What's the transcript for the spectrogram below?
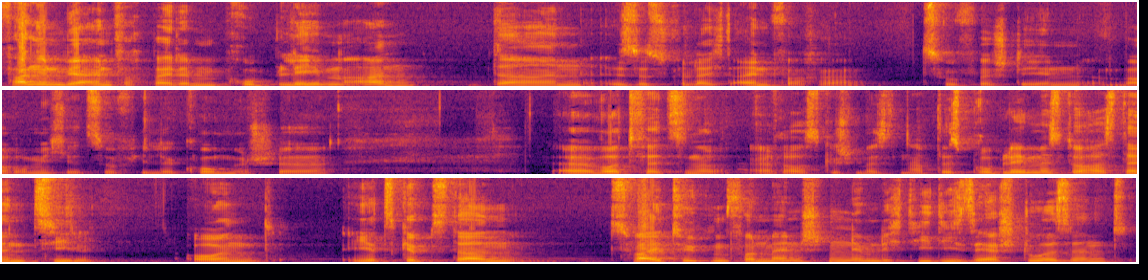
fangen wir einfach bei dem Problem an, dann ist es vielleicht einfacher zu verstehen, warum ich jetzt so viele komische äh, Wortfetzen rausgeschmissen habe. Das Problem ist, du hast dein Ziel und jetzt gibt es dann zwei Typen von Menschen, nämlich die, die sehr stur sind,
